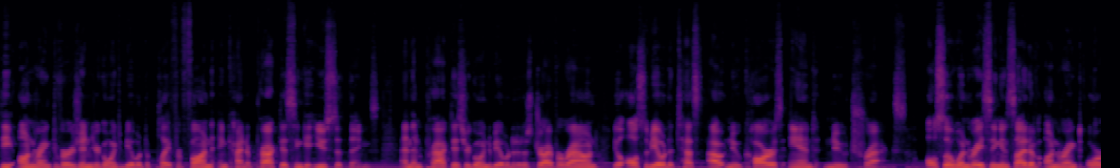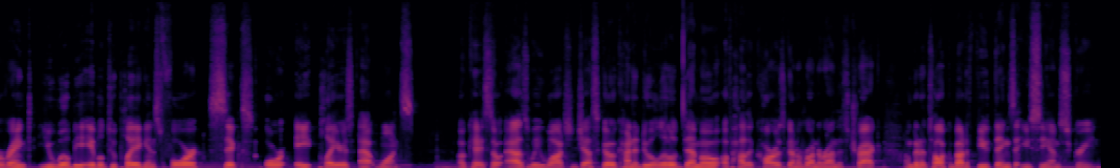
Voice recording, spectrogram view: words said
The unranked version, you're going to be able to play for fun and kind of practice and get used to things. And then practice, you're going to be able to just drive around. You'll also be able to test out new cars and new tracks. Also, when racing inside of unranked or ranked, you will be able to play against 4, 6, or 8 players at once. Okay, so as we watch Jesco kind of do a little demo of how the car is going to run around this track, I'm going to talk about a few things that you see on screen.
